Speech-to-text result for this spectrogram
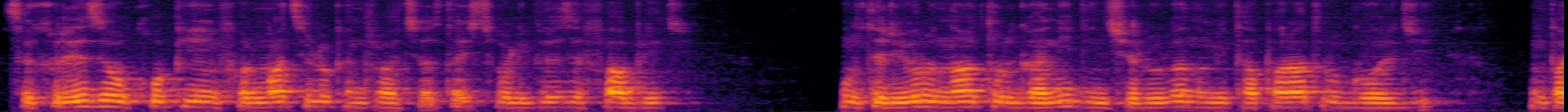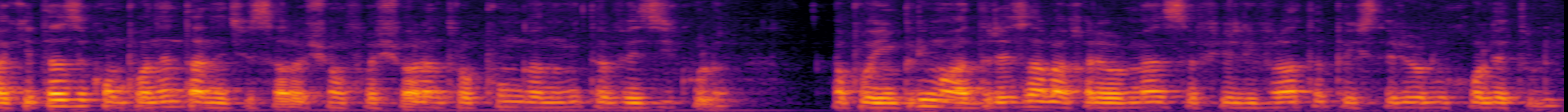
să creeze o copie a informațiilor pentru aceasta și să o livreze fabrici. Ulterior, un alt organit din celulă, numit aparatul Golgi, împachetează componenta necesară și o înfășoară într-o pungă numită veziculă, apoi imprimă adresa la care urmează să fie livrată pe exteriorul coletului.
